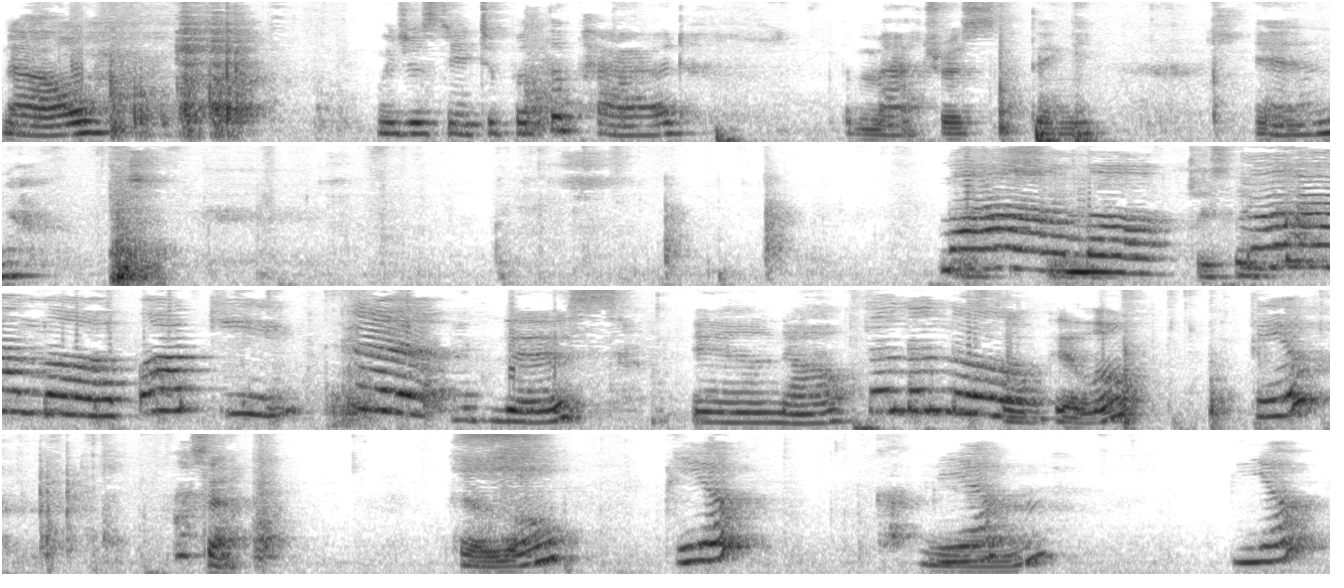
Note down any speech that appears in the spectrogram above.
Now, we just need to put the pad, the mattress thing in. Mama! Just like, Mama! Bucky! like this. And now, No, no, so no. pillow. Here? So, pillow. Here? Yeah. Here?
